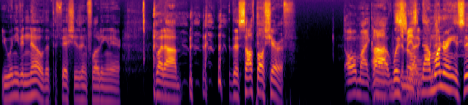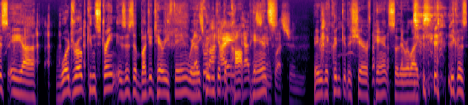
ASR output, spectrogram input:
you wouldn't even know that the fish isn't floating in air but um the softball sheriff oh my god uh, was amazing. now i'm wondering is this a uh, wardrobe constraint is this a budgetary thing where That's they couldn't get I- the I cop pants the question Maybe they couldn't get the sheriff pants, so they were like, because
